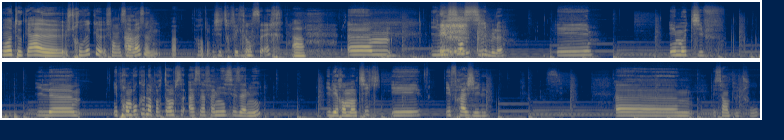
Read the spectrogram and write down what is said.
Moi, en tout cas, euh, je trouvais que. Enfin, ça Ah. va, ça me. ah, pardon. J'ai trouvé cancer. Ah. Euh, il est sensible et émotif. Il, euh, il prend beaucoup d'importance à sa famille et ses amis. Il est romantique et, et fragile. Euh, et c'est un peu tout.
